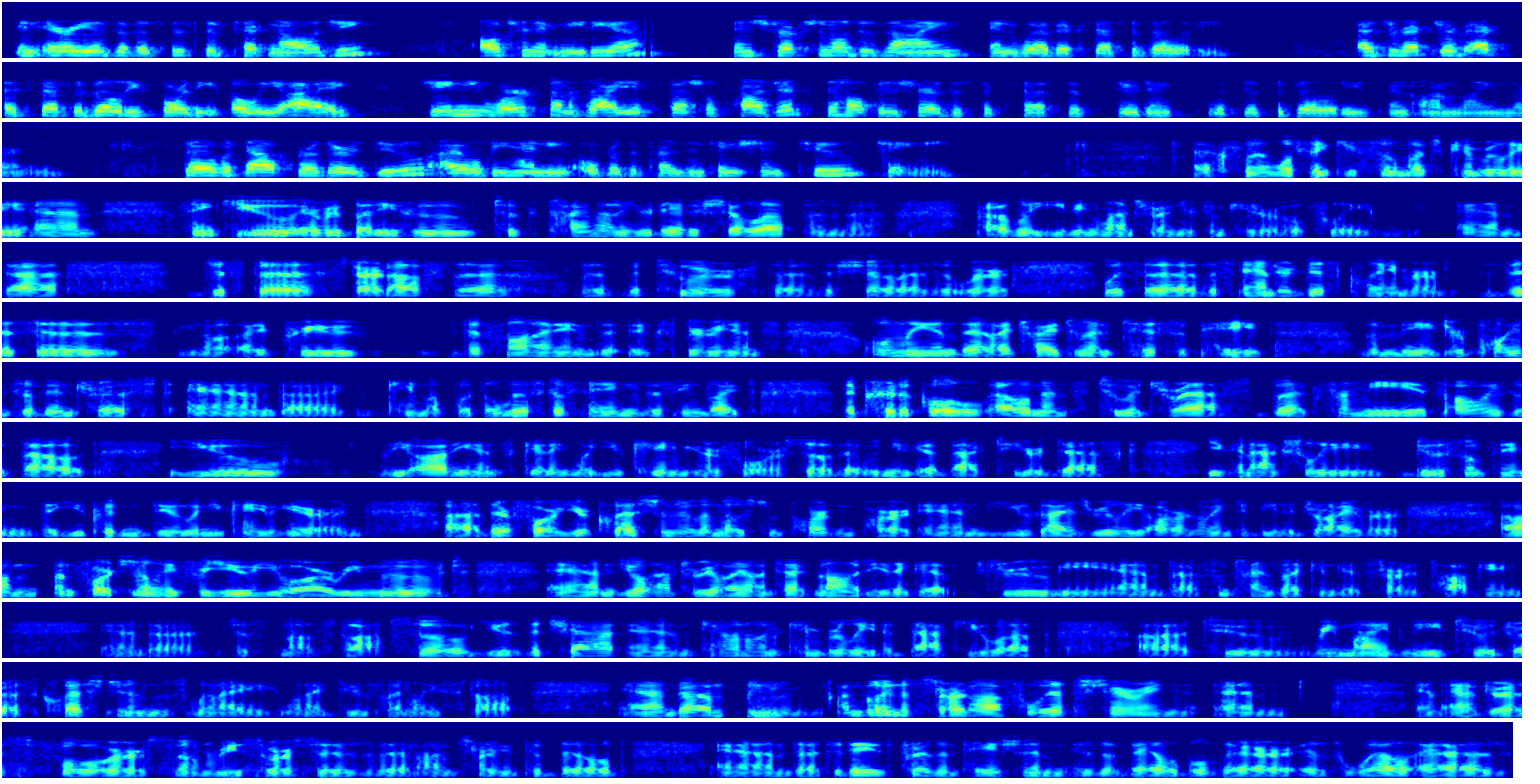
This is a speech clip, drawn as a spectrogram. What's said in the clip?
in areas of assistive technology, alternate media, instructional design, and web accessibility. As Director of Accessibility for the OEI, Jamie works on a variety of special projects to help ensure the success of students with disabilities in online learning. So without further ado, I will be handing over the presentation to Jamie. Excellent. Well, thank you so much, Kimberly, and thank you everybody who took time out of your day to show up and uh, probably eating lunch or on your computer, hopefully. And uh, just to start off the, the, the tour, the, the show as it were, with uh, the standard disclaimer. This is you know, a pre-defined experience only in that I tried to anticipate the major points of interest and uh, came up with a list of things. It seemed like the critical elements to address. But for me, it's always about you, the audience, getting what you came here for so that when you get back to your desk, you can actually do something that you couldn't do when you came here. And uh, therefore, your questions are the most important part, and you guys really are going to be the driver um, unfortunately for you, you are removed and you'll have to rely on technology to get through me and uh, sometimes I can get started talking and uh, just not stop. So use the chat and count on Kimberly to back you up uh, to remind me to address questions when I, when I do finally stop. And um, I'm going to start off with sharing an, an address for some resources that I'm starting to build and uh, today's presentation is available there as well as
